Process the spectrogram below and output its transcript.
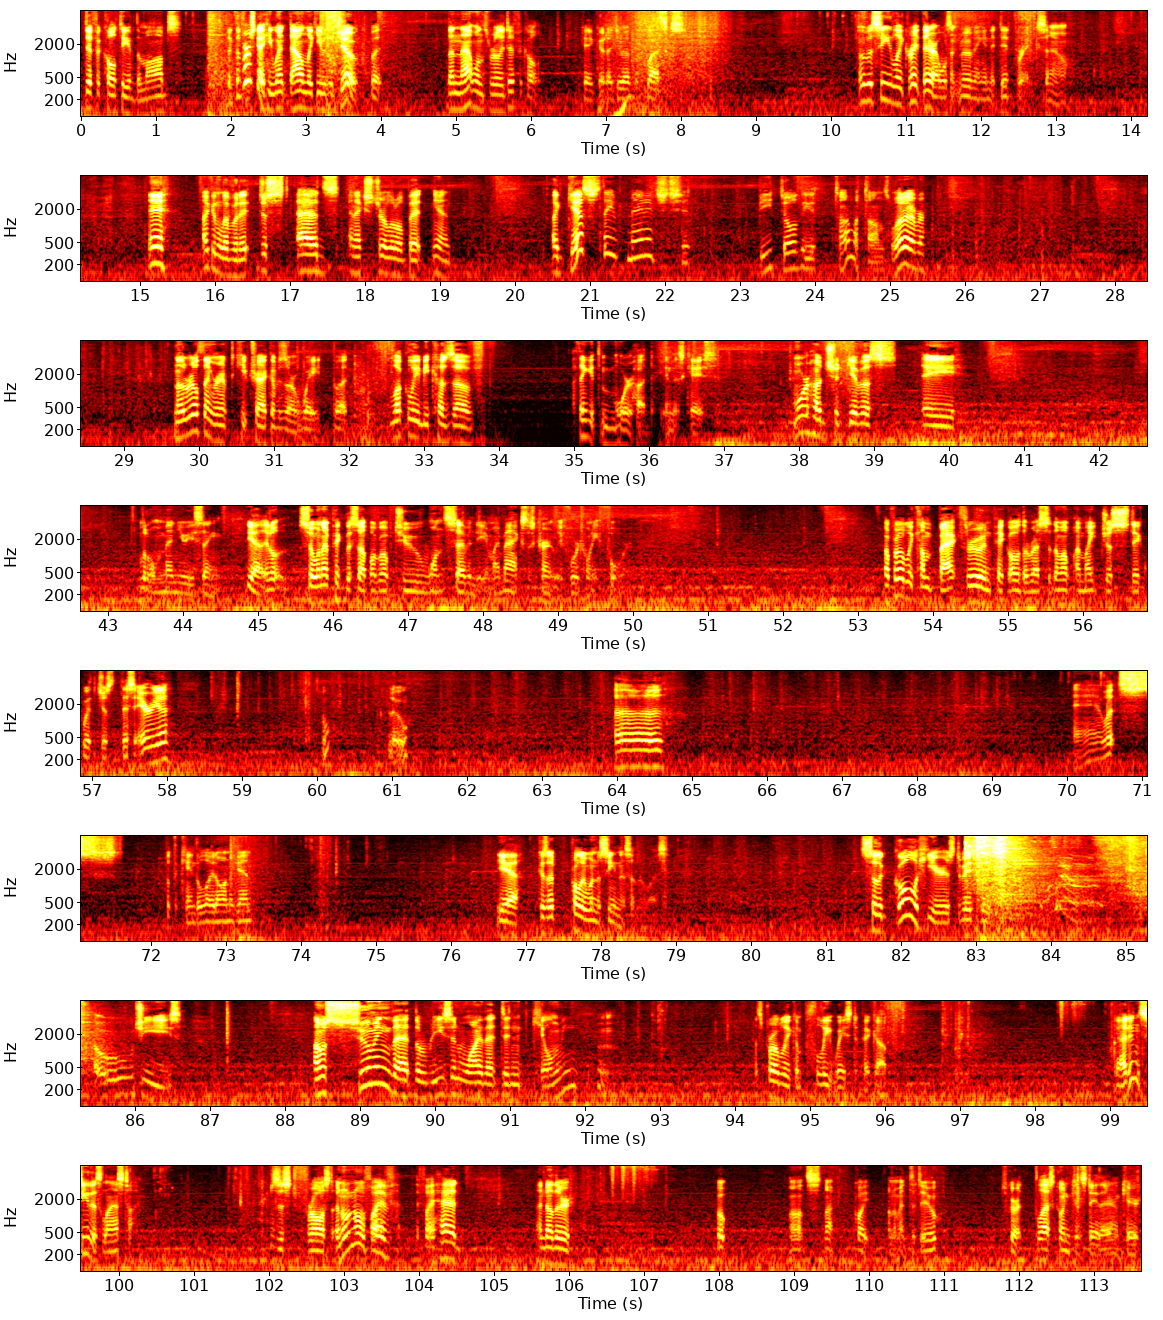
difficulty of the mobs. Like the first guy, he went down like he was a joke, but then that one's really difficult. Okay, good, I do have the flasks. Oh, but see, like right there I wasn't moving and it did break, so... Eh, I can live with it. Just adds an extra little bit, yeah. I guess they managed to beat all the automatons, whatever. Now the real thing we're going to have to keep track of is our weight, but luckily because of, I think it's moreHUD in this case. moreHUD should give us a little menu thing. Yeah, it'll. So when I pick this up, I'll go up to 170, and my max is currently 424. I'll probably come back through and pick all the rest of them up. I might just stick with just this area. Hello. Uh. And let's put the candlelight on again. Yeah, because I probably wouldn't have seen this otherwise. So the goal here is to basically... Oh, jeez. I'm assuming that the reason why that didn't kill me... Hmm. That's probably a complete waste to pick up. Yeah, I didn't see this last time. Resist frost. I don't know if I've if I had another. Oh, well, it's not quite what I meant to do. Screw it. The last coin can stay there. I don't care.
